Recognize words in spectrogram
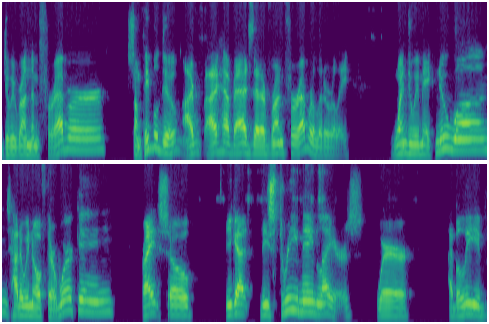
Do we run them forever? Some people do. I, I have ads that have run forever, literally. When do we make new ones? How do we know if they're working? Right? So you got these three main layers where i believe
